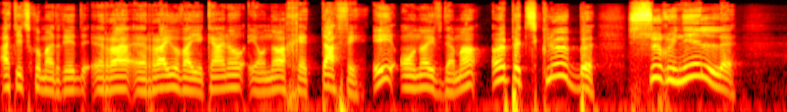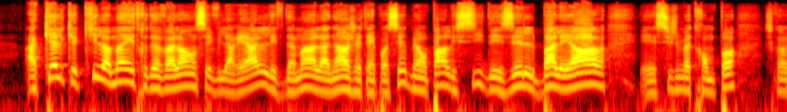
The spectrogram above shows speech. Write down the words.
Atlético Madrid, Rayo Vallecano et on a Getafe. Et on a évidemment un petit club sur une île à quelques kilomètres de Valence et Villarreal. Évidemment, la nage est impossible, mais on parle ici des îles Baléares. Et si je ne me trompe pas, je crois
